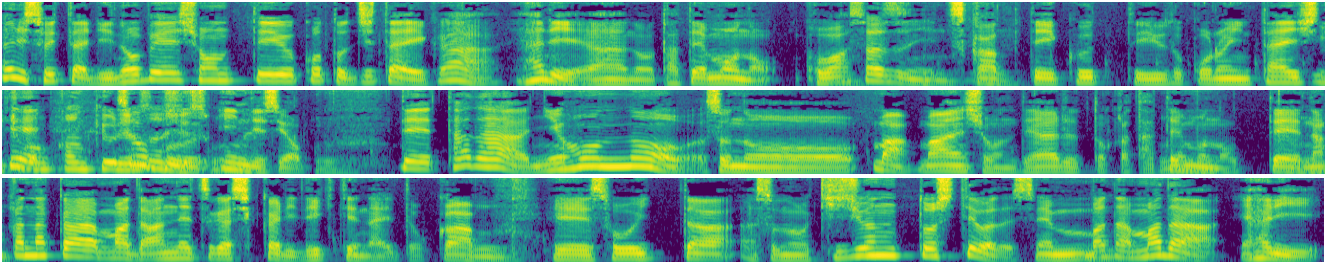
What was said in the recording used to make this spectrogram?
はりそういったリノベーションっていうこと自体が、やはりあの建物壊さずに使っていくっていうところに対して、すごくいいんですよ。で、ただ、日本の、その、まあ、マンションであるとか建物って、なかなか、まあ、断熱がしっかりできてないとか、えーそういった、その、基準としてはですね、まだまだ、やはり、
